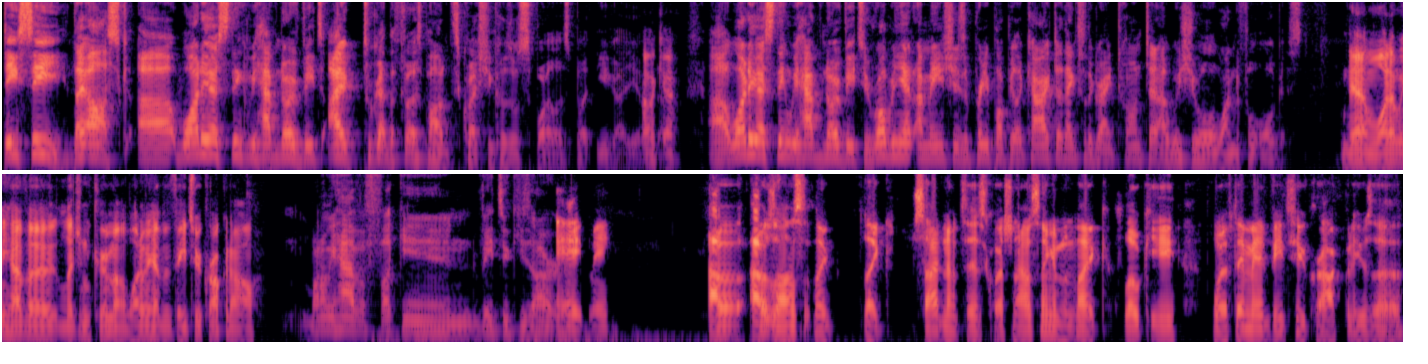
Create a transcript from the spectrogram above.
DC, they ask, uh, why do you guys think we have no V2? I took out the first part of this question because it was spoilers, but you go. Yeah, Okay. Uh, why do you guys think we have no V2 Robin yet? I mean, she's a pretty popular character. Thanks for the great content. I wish you all a wonderful August. Yeah, why don't we have a Legend Kuma? Why don't we have a V2 Crocodile? Why don't we have a fucking V2 Kizaru? They hate me. I, I was honestly like like side note to this question. I was thinking like low key. What if they made V two Croc, but he was a,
